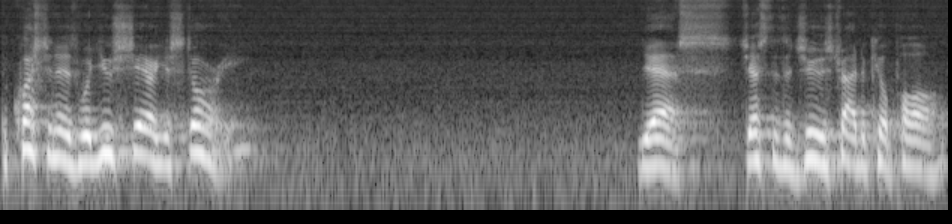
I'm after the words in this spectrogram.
The question is will you share your story? Yes, just as the Jews tried to kill Paul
